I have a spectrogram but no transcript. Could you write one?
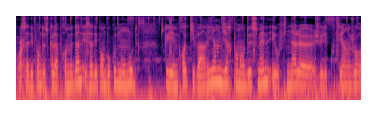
Ouais. ça dépend de ce que la prod me donne et ça dépend beaucoup de mon mood. Parce qu'il y a une prod qui va rien me dire pendant deux semaines et au final, euh, je vais l'écouter un jour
